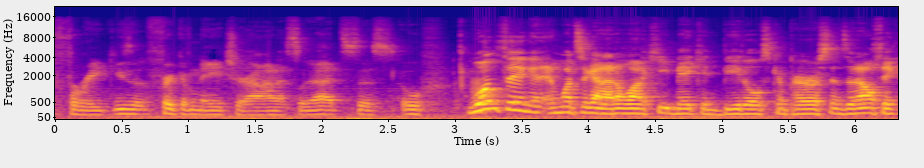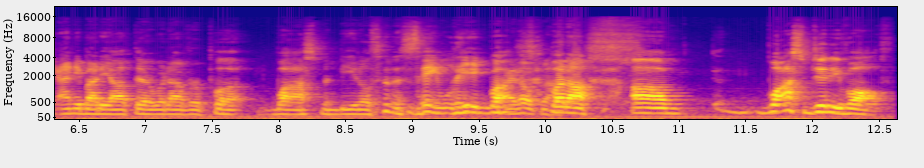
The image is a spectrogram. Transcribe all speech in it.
freak. He's a freak of nature. Honestly, that's just oof. One thing, and once again, I don't want to keep making Beatles comparisons, and I don't think anybody out there would ever put Wasp and Beatles in the same league. But I hope not. but uh, um, Wasp did evolve,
